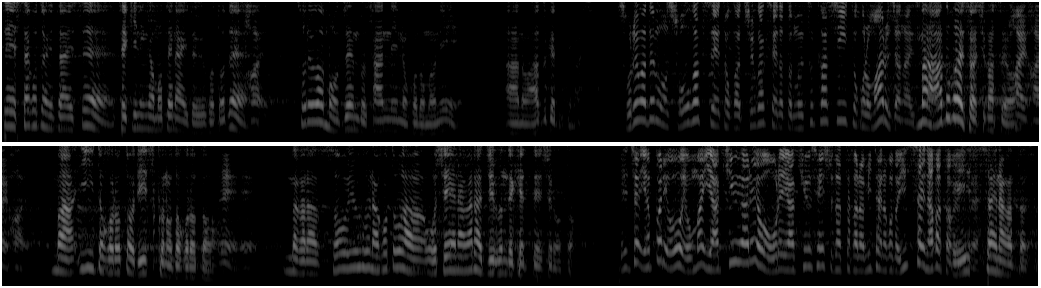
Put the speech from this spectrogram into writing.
定したことに対して責任が持てないということで、はい。それはもう全部3人の子供にあの預けてきました。それはでも小学生とか中学生だと難しいところもあるじゃないですか。まあ、アドバイスはしますよ、はいはいはい。まあ、いいところとリスクのところと、えええだからそういうふうなことは教えながら自分で決定しろと、ええじゃあやっぱりおいお前野球やれよ。俺野球選手だったからみたいなことは一切なかったわけですね。一切なかったですね。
